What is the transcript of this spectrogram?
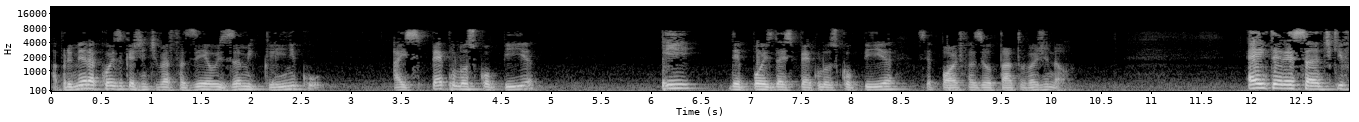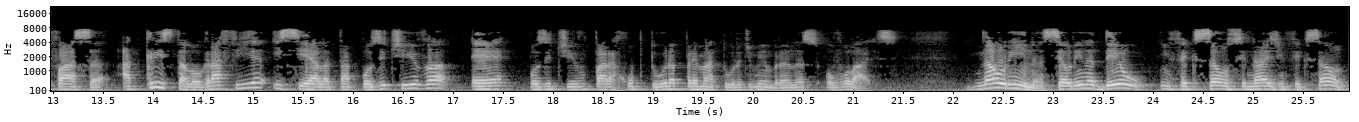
a primeira coisa que a gente vai fazer é o exame clínico, a especuloscopia e depois da especuloscopia, você pode fazer o tato vaginal. É interessante que faça a cristalografia e se ela está positiva, é positivo para ruptura prematura de membranas ovulares. Na urina, se a urina deu infecção, sinais de infecção,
